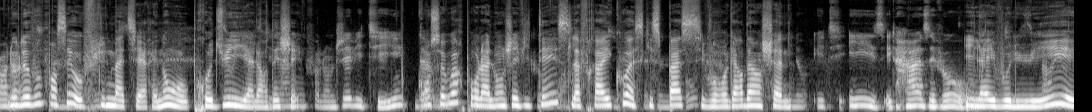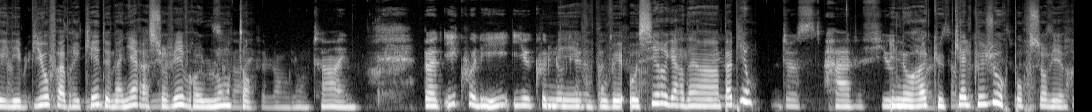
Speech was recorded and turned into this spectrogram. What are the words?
Nous devons penser aux flux de matière et non aux produits et à leurs déchets. Concevoir pour la longévité, cela fera écho à ce qui se passe si vous regardez un chêne. Il a évolué et il est biofabriqué de manière à survivre longtemps. Mais vous pouvez aussi regarder un papillon. Il n'aura que quelques jours pour survivre.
